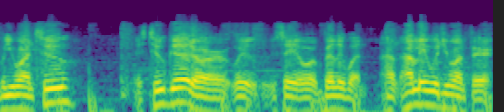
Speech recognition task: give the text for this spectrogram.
Will you run two? Is two good, or we say, or Billy? What? How, how, many would you run, Ferret?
